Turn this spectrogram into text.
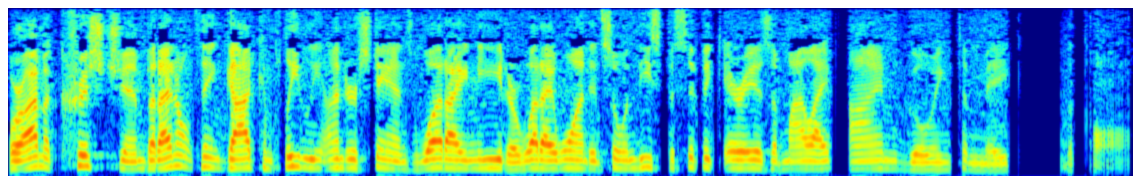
Or I'm a Christian, but I don't think God completely understands what I need or what I want. And so in these specific areas of my life, I'm going to make the call.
